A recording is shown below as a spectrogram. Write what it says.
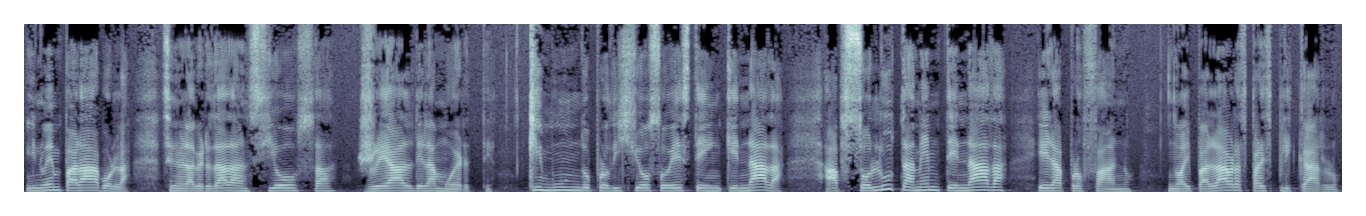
y no en parábola, sino en la verdad ansiosa, real de la muerte. Qué mundo prodigioso este en que nada, absolutamente nada, era profano. No hay palabras para explicarlo.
